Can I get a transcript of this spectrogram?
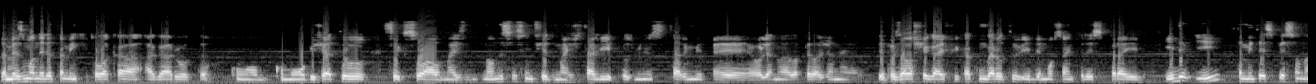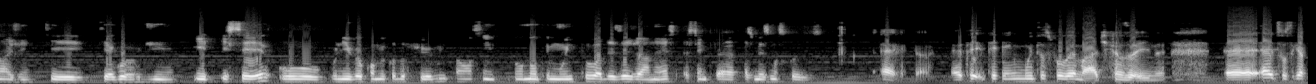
Da mesma maneira também que coloca a garota como, como um objeto sexual, mas não nesse sentido, mas de estar ali para os meninos estarem é, olhando ela pela janela. Depois ela chegar e ficar com o garoto e demonstrar interesse para ele. E, de, e também ter esse personagem que, que é gordinho e, e ser o, o nível cômico do filme, então assim, não, não tem muito a desejar, né? É sempre as mesmas coisas. É, cara. É, tem, tem, muitas problemáticas aí, né? É, Edson, você quer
